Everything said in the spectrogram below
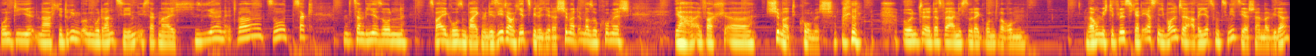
und die nach hier drüben irgendwo dran ziehen. Ich sag mal hier in etwa. So, zack. Und jetzt haben wir hier so einen zwei großen Balken. Und ihr seht auch jetzt wieder hier, das schimmert immer so komisch. Ja, einfach äh, schimmert komisch. und äh, das war eigentlich so der Grund, warum, warum ich die Flüssigkeit erst nicht wollte. Aber jetzt funktioniert sie ja scheinbar wieder.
